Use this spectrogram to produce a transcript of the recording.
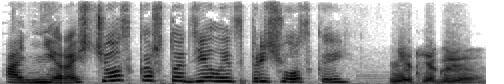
А не расческа, что делает с прической? Нет, я говорю,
